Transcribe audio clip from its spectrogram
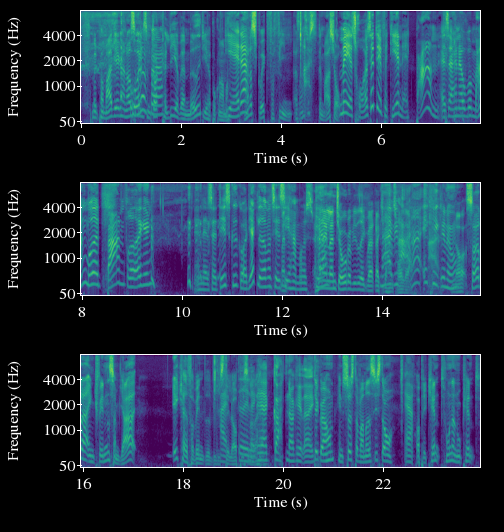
men på mig virker han også en, som 48. godt kan lide at være med i de her programmer. Ja da. Han er sgu ikke for fin. Altså, han synes, det er meget sjovt. Men jeg tror også, at det er, fordi han er et barn. Altså, han er jo på mange måder et barn, Frederik, ikke? Men altså, det er skide godt. Jeg glæder mig til at Men- se ham også. Han er en eller anden joker, vi ved ikke hvad, rigtig, hvad Nej, hans vi rolle er. har ikke helt endnu. Nå, så er der en kvinde, som jeg ikke havde forventet ville Nej, stille op det sådan noget Det er godt nok heller ikke. Det gør hun. Hendes søster var med sidste år Ja. og blev kendt. Hun er nu kendt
